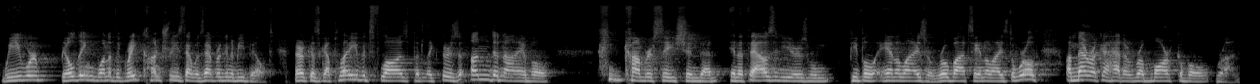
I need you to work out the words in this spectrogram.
We were building one of the great countries that was ever going to be built. America's got plenty of its flaws, but like there's undeniable conversation that in a thousand years, when people analyze or robots analyze the world, America had a remarkable run,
